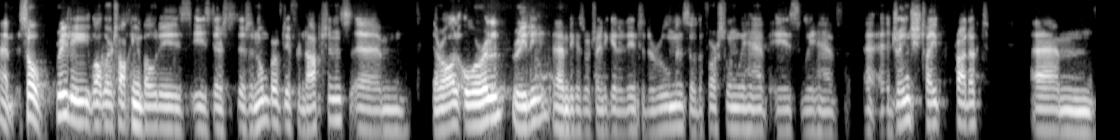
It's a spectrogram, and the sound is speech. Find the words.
Um, so really what we're talking about is, is there's, there's a number of different options. Um, they're all oral really um, because we're trying to get it into the rumen. So the first one we have is we have a, a drench type product. Um,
